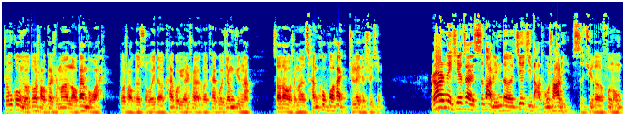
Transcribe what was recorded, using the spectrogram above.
中共有多少个什么老干部啊？多少个所谓的开国元帅和开国将军呢？遭到什么残酷迫害之类的事情？然而，那些在斯大林的阶级大屠杀里死去的富农，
